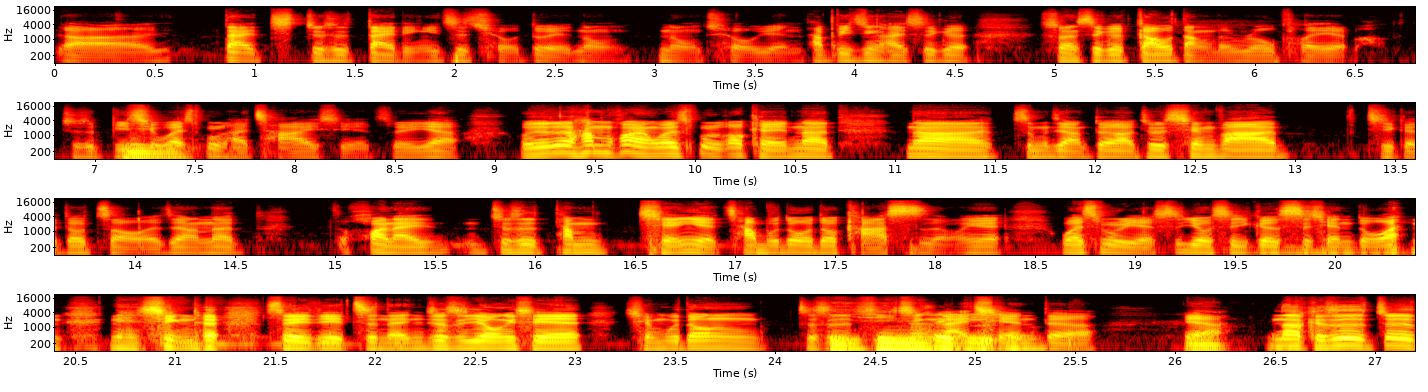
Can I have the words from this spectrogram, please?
呃带就是带领一支球队那种那种球员。他毕竟还是一个算是一个高档的 role player 吧，就是比起 Westbrook 还差一些。嗯、所以呀，我觉得他们换 Westbrook，OK，那那怎么讲？对啊，就是先发几个都走了，这样那。换来就是他们钱也差不多都卡死了，因为 Westbrook 也是又是一个四千多万 年薪的，所以也只能就是用一些全部都就是底薪来签的，对啊。那可是这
